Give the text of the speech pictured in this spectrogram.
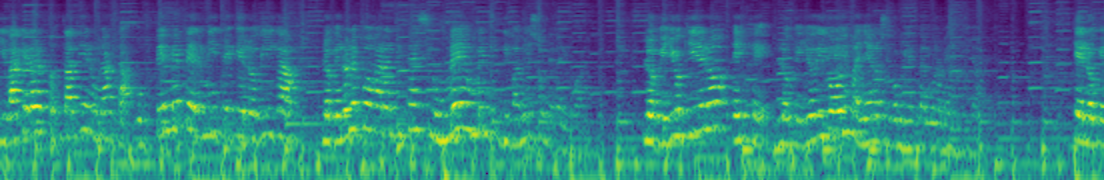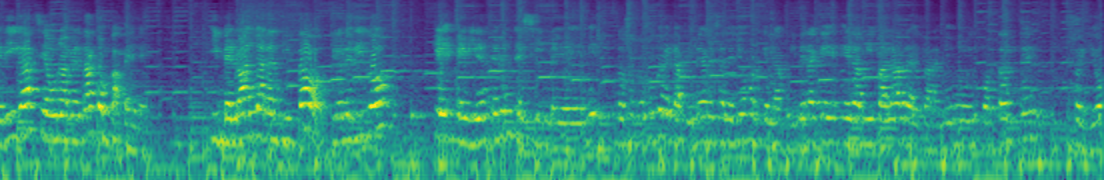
y va a quedar constancia en un acta. ¿Usted me permite que lo diga? Lo que no le puedo garantizar es si un mes, un mes, digo, a mí eso me da igual. Lo que yo quiero es que lo que yo digo hoy mañana se convierta en una mentira. Que lo que diga sea una verdad con papeles. Y me lo han garantizado. Yo le digo que evidentemente si me, no se preocupe, es la primera que sale yo, porque la primera que era mi palabra y para mí muy importante, soy yo.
